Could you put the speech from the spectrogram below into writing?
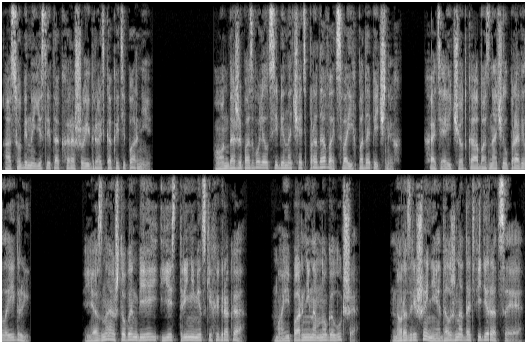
особенно если так хорошо играть, как эти парни. Он даже позволил себе начать продавать своих подопечных, хотя и четко обозначил правила игры. Я знаю, что в NBA есть три немецких игрока. Мои парни намного лучше. Но разрешение должна дать федерация.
